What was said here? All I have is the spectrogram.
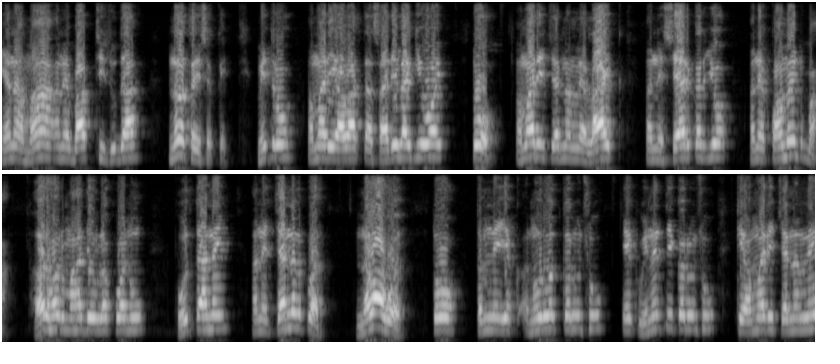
એના મા અને બાપથી જુદા ન થઈ શકે. મિત્રો, અમારી આ વાર્તા સારી લાગી હોય તો અમારી ચેનલને લાઈક અને શેર કરજો અને કોમેન્ટમાં હર હર મહાદેવ લખવાનું ભૂલતા નહીં અને ચેનલ પર નવા હોય તો તમને એક અનુરોધ કરું છું, એક વિનંતી કરું છું કે અમારી ચેનલને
